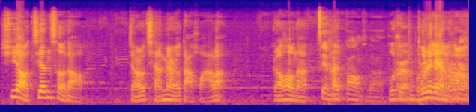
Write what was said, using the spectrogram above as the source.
需要监测到，假如前面有打滑了，然后呢，电它脑告诉他，不是呃不是是电脑脑，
